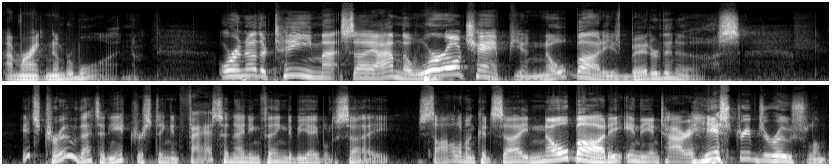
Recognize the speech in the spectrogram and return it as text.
I'm ranked number one. Or another team might say, I'm the world champion. Nobody is better than us. It's true. That's an interesting and fascinating thing to be able to say. Solomon could say, Nobody in the entire history of Jerusalem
